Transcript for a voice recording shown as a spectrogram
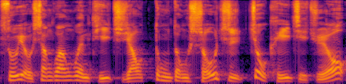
所有相关问题只要动动手指就可以解决哦。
